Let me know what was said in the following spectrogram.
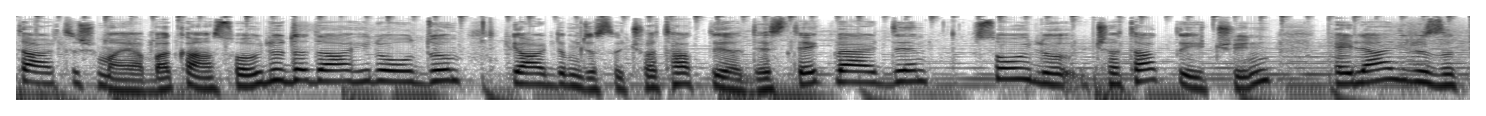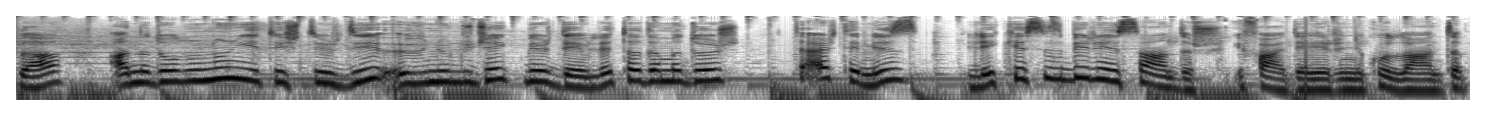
Tartışmaya Bakan Soylu da dahil oldu. Yardımcısı Çataklı'ya destek verdi. Soylu Çataklı için helal rızıkla Anadolu'nun yetiştirdiği övünülecek bir devlet adamıdır. Tertemiz, lekesiz bir insandır ifadelerini kullandı.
